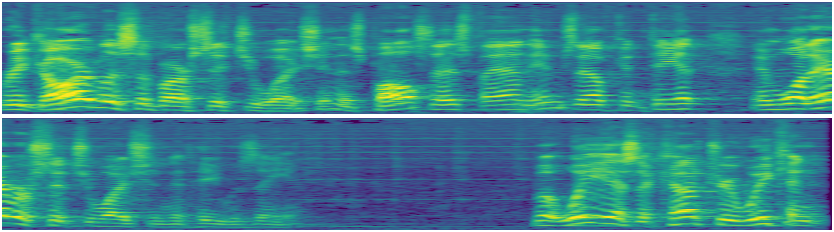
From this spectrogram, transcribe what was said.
Regardless of our situation, as Paul says, found himself content in whatever situation that he was in. But we as a country, we can,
